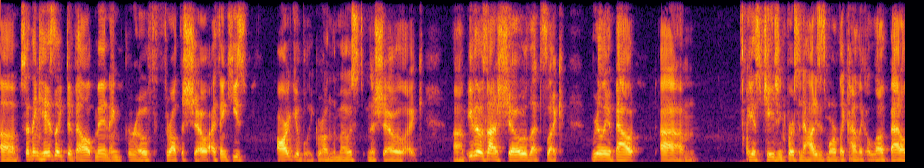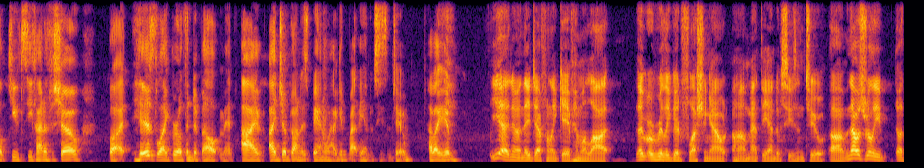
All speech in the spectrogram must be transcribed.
Um, so I think his like development and growth throughout the show, I think he's arguably grown the most in the show. Like, um, even though it's not a show that's like really about um, I guess changing personalities is more of like kind of like a love battle cutesy kind of show. But his like growth and development, I I jumped on his bandwagon by the end of season two. How about you? Yeah, no, and they definitely gave him a lot, a really good fleshing out um, at the end of season two, um, and that was really a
